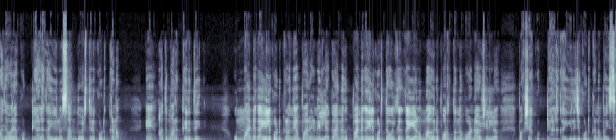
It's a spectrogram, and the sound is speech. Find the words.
അതേപോലെ ആ കുട്ടികളെ കയ്യിലും സന്തോഷത്തിന് കൊടുക്കണം. ഏ അത് മറക്കരുത്. ഉമ്മാന്റെ കയ്യിൽ കൊടുക്കണം ഞാൻ പറയണില്ല. കാരണം അത് ഉപ്പാന്റെ കയ്യിൽ കൊടുത്ത ഓൽക്ക് കൈയാണ് ഉമ്മ പിന്നെ പുറത്തൊന്നും പോകേണ്ട ആവശ്യമില്ലല്ലോ. പക്ഷെ ആ കുട്ടികളെ കയ്യിൽ വെച്ച് കൊടുക്കണം പൈസ.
